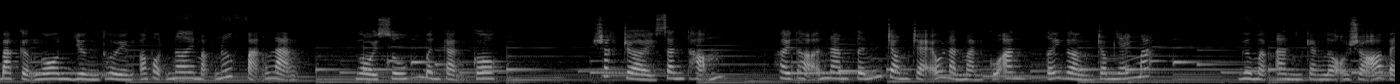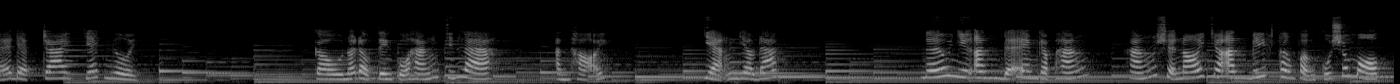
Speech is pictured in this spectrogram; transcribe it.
Ba cận ngôn dừng thuyền ở một nơi mặt nước phẳng lặng, ngồi xuống bên cạnh cô. Sắc trời xanh thẳm, hơi thở nam tính trong trẻo lành mạnh của anh tới gần trong nháy mắt. Gương mặt anh càng lộ rõ vẻ đẹp trai chết người. Câu nói đầu tiên của hắn chính là Anh hỏi Dạng giao đáp Nếu như anh để em gặp hắn Hắn sẽ nói cho anh biết thân phận của số một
